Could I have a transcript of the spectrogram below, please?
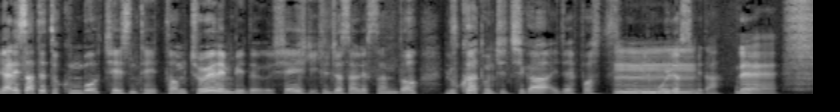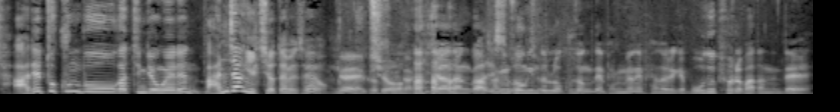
야니스 아데토쿤보, 제이슨 테이텀, 조엘 엠비드, 셰이 길저스 알렉산더, 루카 돈치치가 이제 first 팀에 음. 이름 올렸습니다. 네. 아데토쿤보 같은 경우에는 만장일치였다면서요? 네, 그렇죠. 그렇습니다. 기자단과 방송인들로 구성된 100명의 패널에게 모두 표를 받았는데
